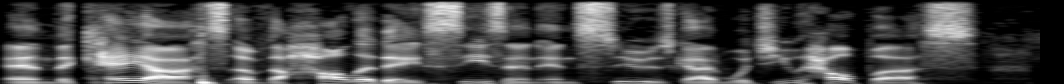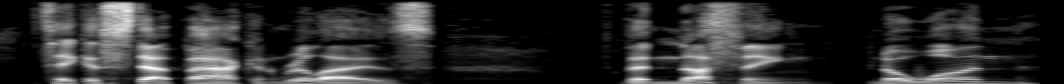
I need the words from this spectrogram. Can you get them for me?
and the chaos of the holiday season ensues, God, would you help us take a step back and realize that nothing, no one,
